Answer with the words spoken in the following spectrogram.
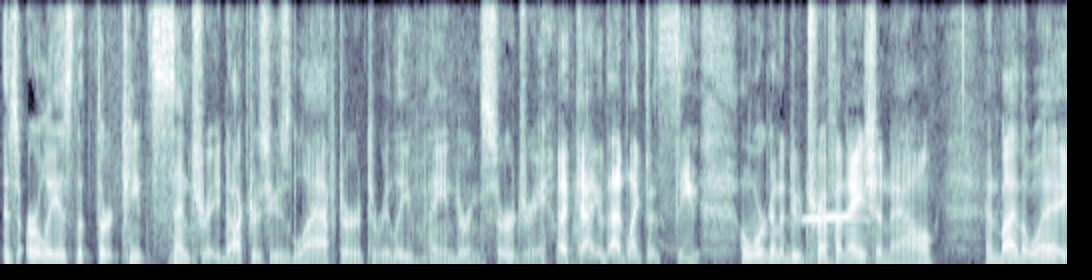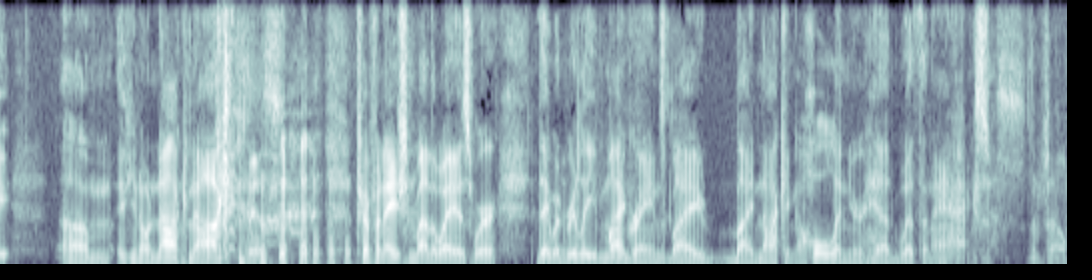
As early as the 13th century, doctors used laughter to relieve pain during surgery. I- I'd like to see. Well, we're going to do trephination now. And by the way, um, you know, knock knock. trephination, by the way, is where they would relieve migraines by by knocking a hole in your head with an axe. Yes. So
